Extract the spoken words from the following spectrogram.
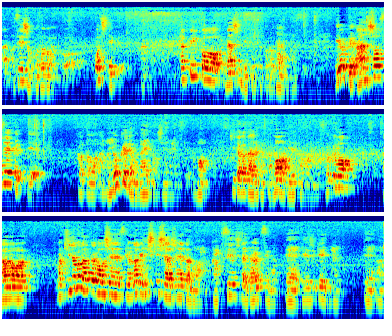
あの聖書の言葉がこう落ちてくる勝手にこう馴染んでくるところがありますよく暗唱聖句っていうことは、ま、よくでもないかもしれないですけれども聞いたことある方もいると思います。僕もあの、まあ、聞いたことあったかもしれないですけどなんか意識し始めたのは学生時代大学生になって刑事系に入ってあの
